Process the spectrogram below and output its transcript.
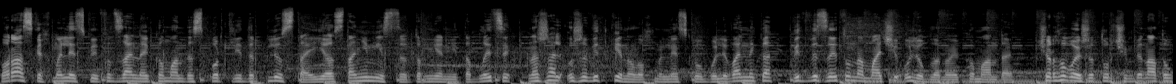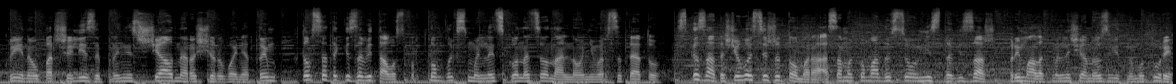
Поразка хмельницької футзальної команди Спортлідер Плюс та її останнє місце у турнірній таблиці, на жаль, уже відкинуло хмельницького болівальника від візиту на матчі улюбленої команди. Черговий же тур чемпіонату України у першій лізі приніс ще одне розчарування тим, хто все-таки завітав у спорткомплекс Хмельницького національного університету. Сказати, що гості Житомира, а саме команду з цього міста Візаж, приймали хмельничани у звітному турі,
